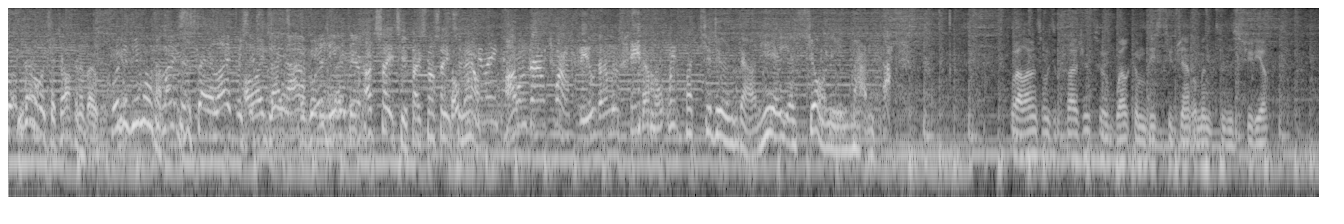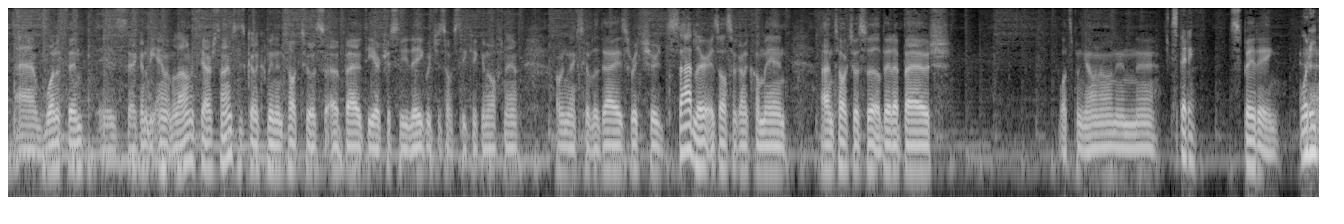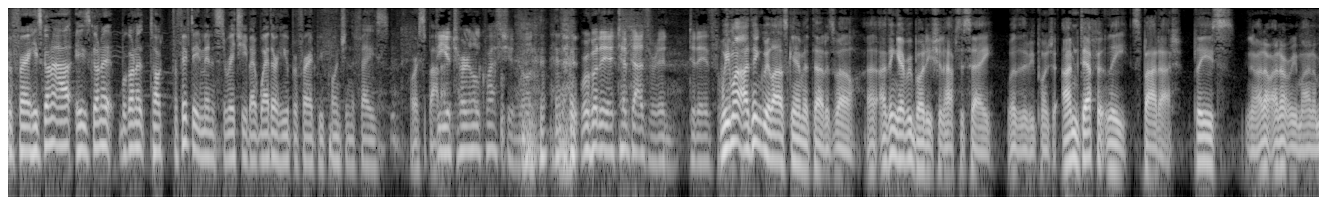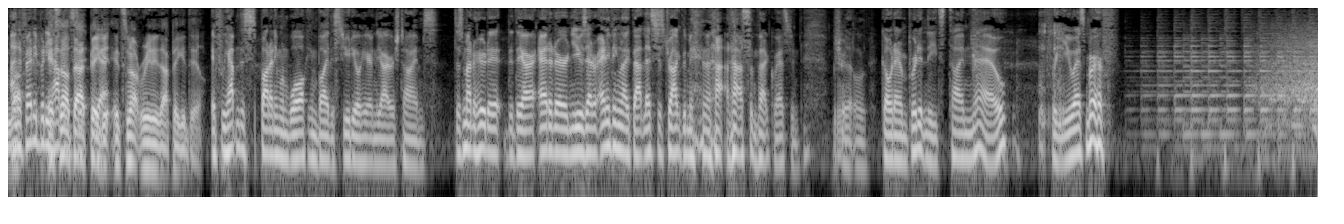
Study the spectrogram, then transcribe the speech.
You don't know what you're talking about. What did you know? I'd like to stay alive for 16 and a half years. I'd say it to your face, not say it to you now. Come down Swansfield and we'll see them, won't we? What you doing down here, you shawny man? Well, Alan, it's always a pleasure to welcome these two gentlemen to the studio. Uh, one of them is uh, going to be Emmet Malone at the Irish Times. He's going to come in and talk to us about the Airtricity League, which is obviously kicking off now over the next couple of days. Richard Sadlier is also going to come in and talk to us a little bit about what's been going on in uh, Spitting. spitting. Would he Uh, prefer? He's gonna. He's gonna. We're gonna talk for 15 minutes to Richie about whether he would prefer to be punched in the face or spat. The at. eternal question. Ron. We're going to attempt to answer it in today's. We might. I think we'll ask him at that as well. Uh, I think everybody should have to say whether they'd be punched. I'm definitely spat at. Please, you know, I don't. I don't really mind. I'm And not, if anybody it's not that to- big. yeah. It's not really that big a deal. If we happen to spot anyone walking by the studio here in the Irish Times, doesn't matter who they, they are, editor, news editor, anything like that. Let's just drag them in and ask them that question. I'm sure that'll go down brilliantly. It's time now for US Murph.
